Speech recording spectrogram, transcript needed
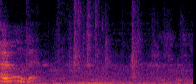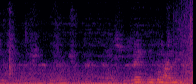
잘 먹는데? 네, 이건 아니겠어.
